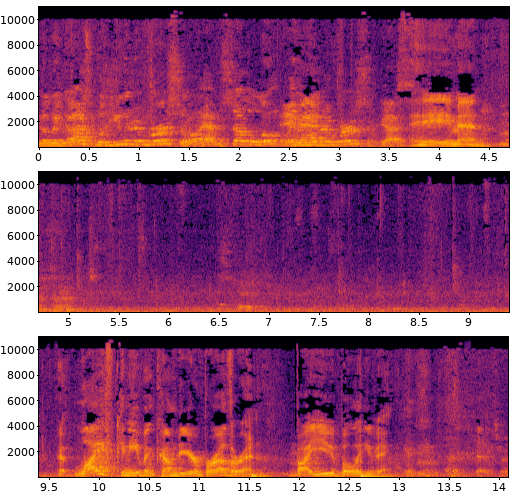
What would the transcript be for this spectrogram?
So the gospel's universal, absolutely Amen. universal. Yes. Amen. Mm-hmm. Life can even come to your brethren by you believing. Mm-hmm. That's right.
